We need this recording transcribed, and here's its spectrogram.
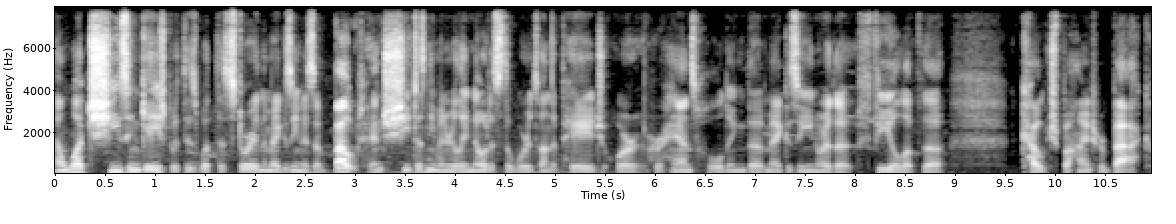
and what she's engaged with is what the story in the magazine is about. And she doesn't even really notice the words on the page or her hands holding the magazine or the feel of the couch behind her back.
